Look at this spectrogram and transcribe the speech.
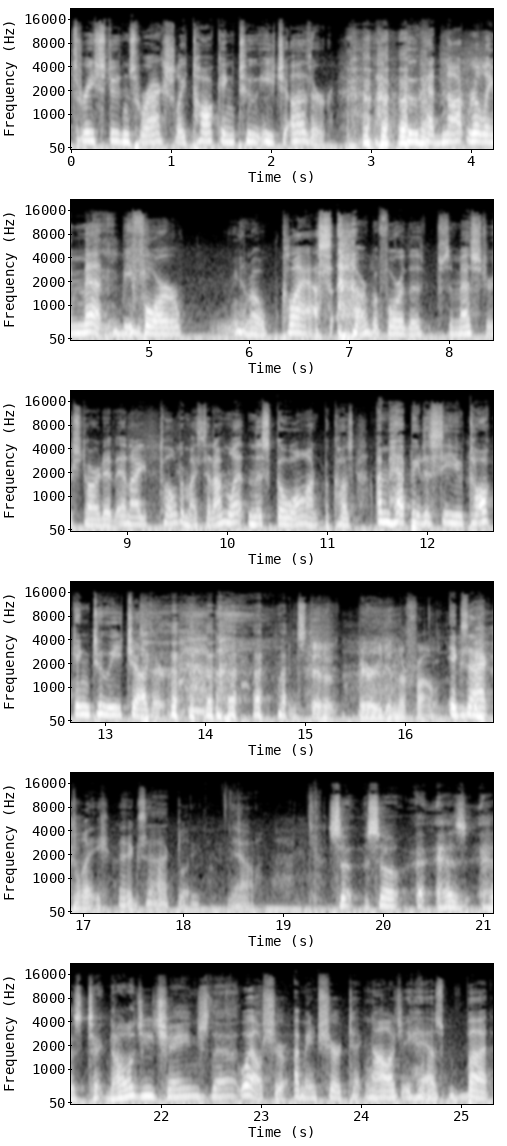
three students were actually talking to each other, who had not really met before you know, class or before the semester started. And I told him, I said, I'm letting this go on because I'm happy to see you talking to each other. Instead of buried in their phone. exactly, exactly. Yeah. So, so uh, has has technology changed that? Well, sure. I mean, sure, technology has, but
